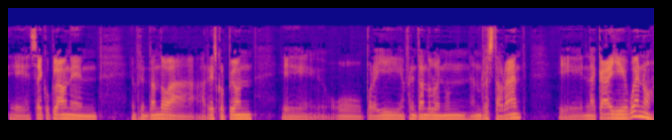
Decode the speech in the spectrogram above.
Eh, Psycho Clown en, enfrentando a, Rey Escorpión o por ahí enfrentándolo en un, en un restaurante. Eh, en la calle, bueno,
